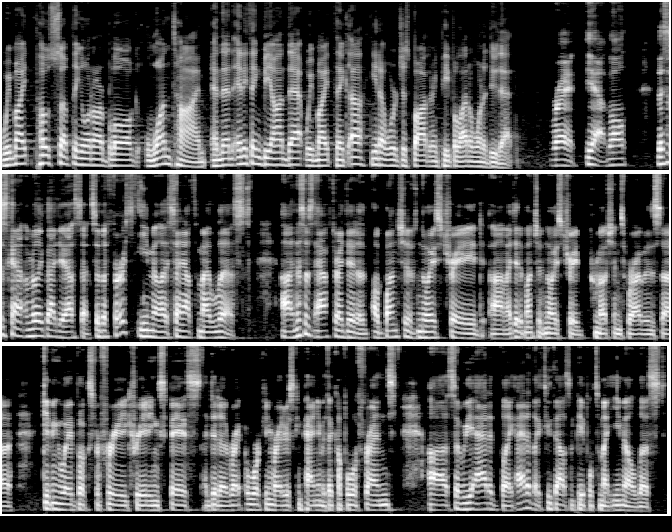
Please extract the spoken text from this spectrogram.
We might post something on our blog one time, and then anything beyond that, we might think, ah, you know, we're just bothering people. I don't want to do that. Right. Yeah. Well, this is kind of, I'm really glad you asked that. So the first email I sent out to my list, uh, and this was after I did a, a bunch of NoiseTrade. Um, I did a bunch of NoiseTrade promotions where I was uh, giving away books for free, creating space. I did a, a working writer's companion with a couple of friends. Uh, so we added like, I added like 2,000 people to my email list,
